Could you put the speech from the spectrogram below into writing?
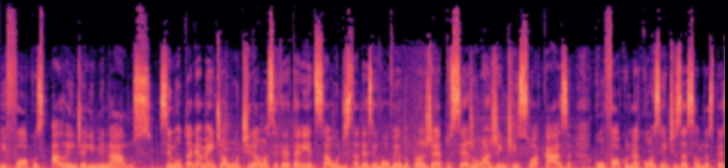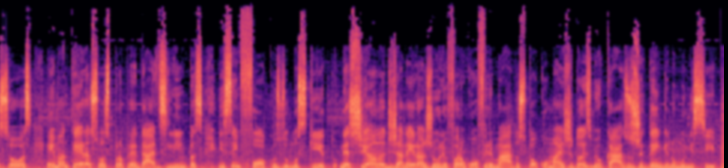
e focos, além de eliminá-los. Simultaneamente ao mutirão, a Secretaria de Saúde está desenvolvendo o projeto Seja um Agente em Sua Casa, com foco na conscientização das pessoas em manter as suas propriedades limpas e sem focos do mosquito. Neste ano, de janeiro a julho, foram confirmados pouco mais de 2 mil casos de dengue no município.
